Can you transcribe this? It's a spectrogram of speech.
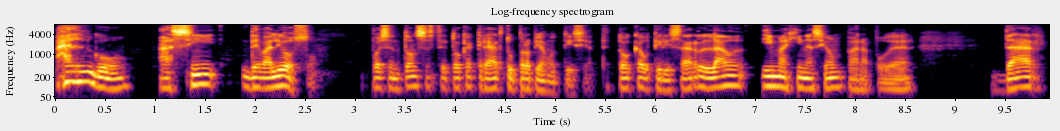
algo así de valioso? Pues entonces te toca crear tu propia noticia, te toca utilizar la imaginación para poder dar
